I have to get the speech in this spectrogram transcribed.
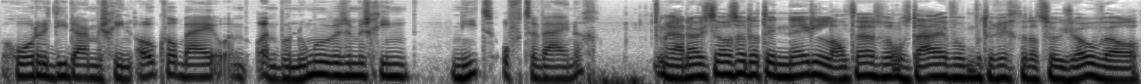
horen die daar misschien ook wel bij? En benoemen we ze misschien niet of te weinig? Ja, nou is het wel zo dat in Nederland, hè, als we ons daar even op moeten richten, dat sowieso wel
